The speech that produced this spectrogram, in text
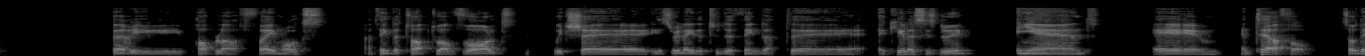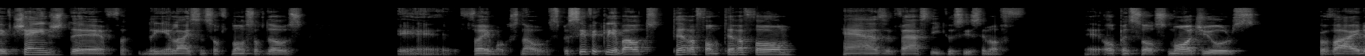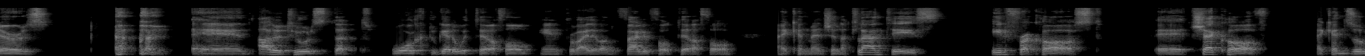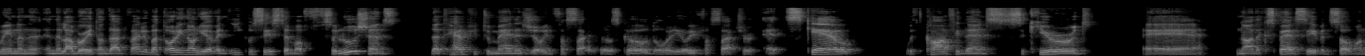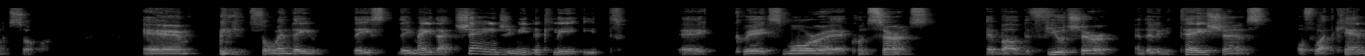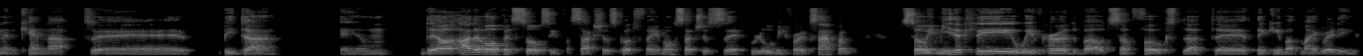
very popular frameworks. I think the top two are Vault, which is related to the thing that Achilles is doing, and um, and Terraform. So they've changed the the license of most of those uh, frameworks. Now, specifically about Terraform, Terraform has a vast ecosystem of uh, open source modules, providers, and other tools that work together with Terraform and provide a lot of value for Terraform. I can mention Atlantis, Infracost, uh, Checkov. I can zoom in and, and, elaborate on that value, but all in all, you have an ecosystem of solutions that help you to manage your infrastructure as code or your infrastructure at scale with confidence, secured, uh, not expensive, and so on and so on. Um, so when they they they made that change, immediately it uh, creates more uh, concerns about the future and the limitations of what can and cannot uh, be done. Um, there are other open source infrastructures as code frameworks, such as uh, Pulumi, for example. So immediately we've heard about some folks that uh, thinking about migrating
